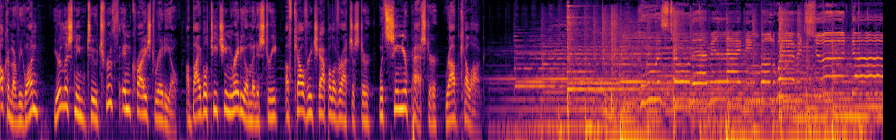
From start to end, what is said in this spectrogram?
Welcome, everyone. You're listening to Truth in Christ Radio, a Bible teaching radio ministry of Calvary Chapel of Rochester with Senior Pastor Rob Kellogg. Who was told every lightning bolt where it should go?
